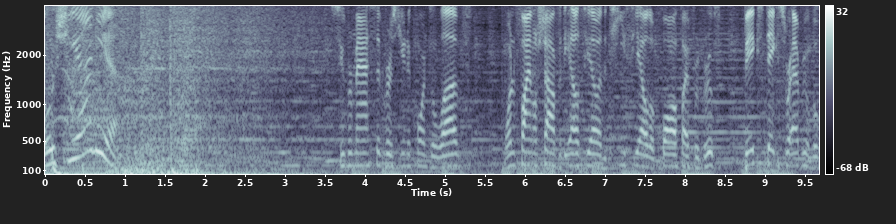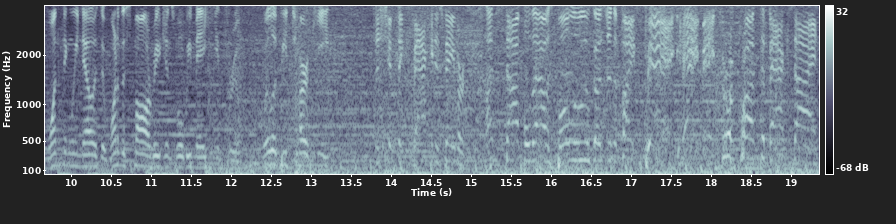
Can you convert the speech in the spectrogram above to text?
Oceania. Supermassive versus Unicorns of Love. One final shot for the LCL and the TCL to qualify for groups. Big stakes for everyone, but one thing we know is that one of the smaller regions will be making it through. Will it be Turkey? The shifting's back in his favor. Unstoppable now as Bolulu goes into the fight. Big haymaker across the backside,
